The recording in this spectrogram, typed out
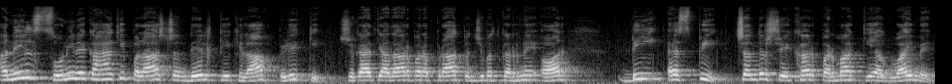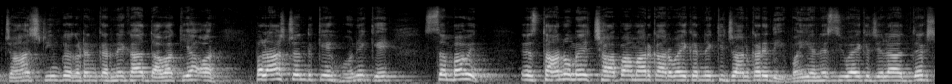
अनिल सोनी ने कहा कि पलाश चंदेल के खिलाफ पीड़ित की शिकायत के आधार पर अपराध पंजीबद्ध करने और डीएसपी चंद्रशेखर परमा की अगुवाई में जाँच टीम का गठन करने का दावा किया और पलाश चंद के होने के संभावित स्थानों में छापामार कार्रवाई करने की जानकारी दी। वहीं एनएसयूआई के जिला अध्यक्ष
